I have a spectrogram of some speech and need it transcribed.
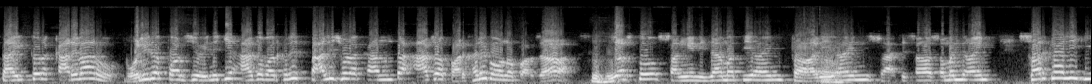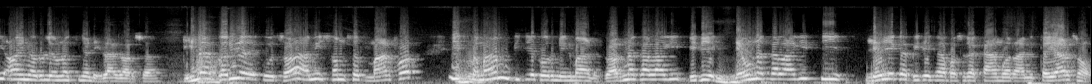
दायित्व र कार्यभार हो। भोलि र पर्सि होइन कि आज भर्खरै चालिसवटा कानुन त आज भर्खरै बनाउनु पर्छ। जस्तो सङ्घीय निजामती ऐन प्रहरी ऐन स्वास्थ्यसँग सम्बन्धित ऐन सरकारले यी ऐनहरू ल्याउन किन ढिला गर्छ? ढिला गरिरहेको छ हामी संसद मार्फत। यी तमाम विधेयकहरू निर्माण गर्नका लागि विधेयक ल्याउनका लागि ती ल्याइएका विधेयकमा बसेर काम गर्न हामी तयार छौँ।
